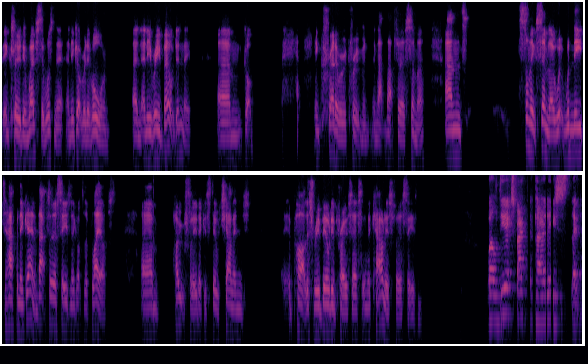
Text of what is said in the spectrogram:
including Webster, wasn't it? And he got rid of all, and and he rebuilt, didn't he? Um, got incredible recruitment in that that first summer, and something similar would, would, need to happen again. That first season they got to the playoffs. Um, hopefully they can still challenge in part of this rebuilding process in the Cowleys' first season. Well, do you expect the Cowleys like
